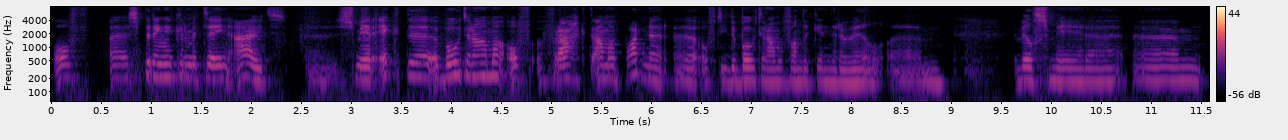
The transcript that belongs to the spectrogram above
Of uh, spring ik er meteen uit? Uh, smeer ik de boterhammen of vraag ik het aan mijn partner of die de boterhammen van de kinderen wil? Um, wil smeren. Um,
